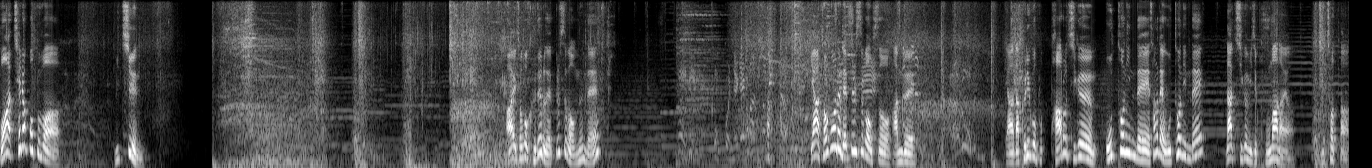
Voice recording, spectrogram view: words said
와, 체력 버프 봐. 미친. 아이, 저거 그대로 냅둘 수가 없는데? 야, 저거는 냅둘 수가 없어. 안 돼. 야, 나 그리고 보- 바로 지금 5턴인데, 상대 5턴인데, 나 지금 이제 9만화야. 미쳤다.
